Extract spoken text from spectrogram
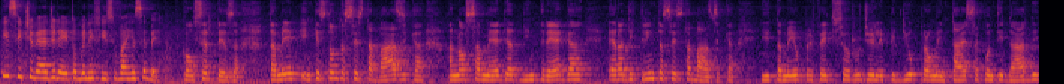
e se tiver direito ao benefício, vai receber. Com certeza. Também em questão da cesta básica, a nossa média de entrega era de 30 cesta básica. E também o prefeito, senhor Rudy, ele pediu para aumentar essa quantidade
